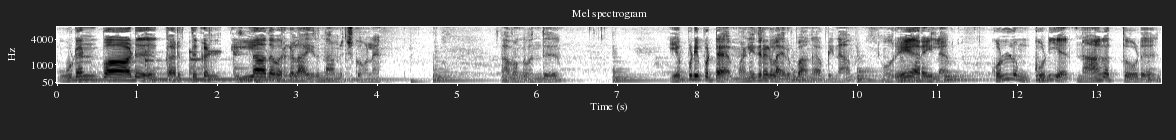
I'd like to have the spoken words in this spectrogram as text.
உடன்பாடு கருத்துக்கள் இல்லாதவர்களாக இருந்தான்னு வச்சுக்கோங்களேன். அவங்க வந்து எப்படிப்பட்ட மனிதர்களாக இருப்பாங்க அப்படின்னா ஒரே அறையில் கொல்லும் கொடிய நாகத்தோடு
